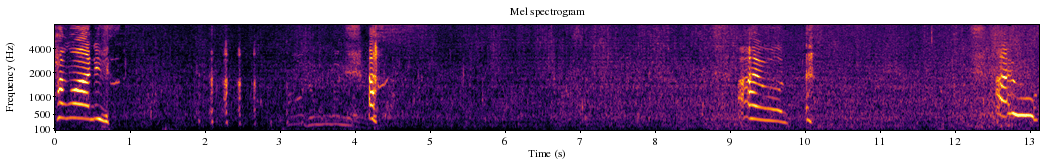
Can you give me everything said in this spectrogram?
황어 아니면 황어 전문가님. 아유 아유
